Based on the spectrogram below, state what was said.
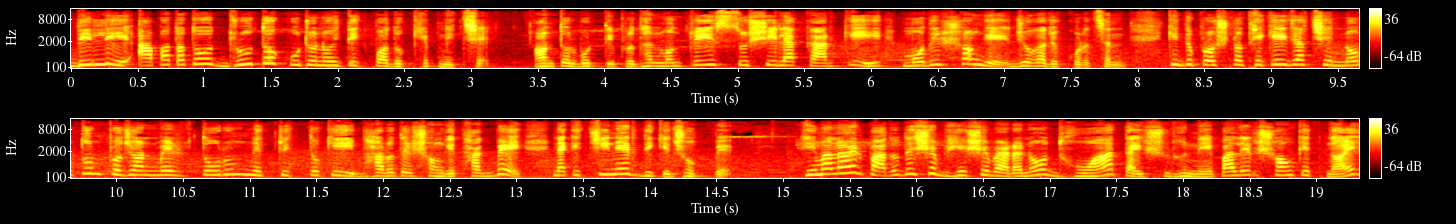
দিল্লি আপাতত দ্রুত কূটনৈতিক পদক্ষেপ নিচ্ছে। অন্তর্বর্তী প্রধানমন্ত্রী সুশীলা কার্কি মোদীর সঙ্গে যোগাযোগ করেছেন। কিন্তু প্রশ্ন থেকেই যাচ্ছে, নতুন প্রজন্মের তরুণ নেতৃত্ব কি ভারতের সঙ্গে থাকবে নাকি চীনের দিকে ঝুঁকবে? হিমালয়ের পাদদেশে ভেসে বেড়ানো ধোঁয়া তাই শুধু নেপালের সংকেত নয়,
